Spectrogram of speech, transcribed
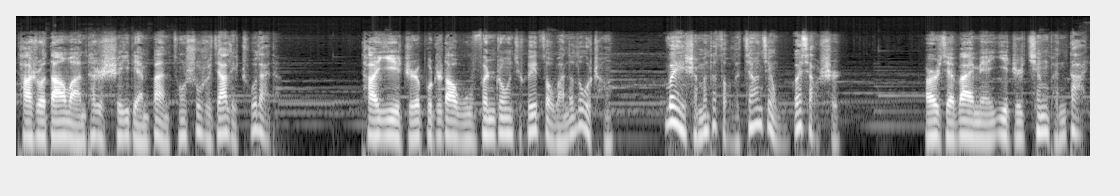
他说，当晚他是十一点半从叔叔家里出来的，他一直不知道五分钟就可以走完的路程，为什么他走了将近五个小时，而且外面一直倾盆大雨，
